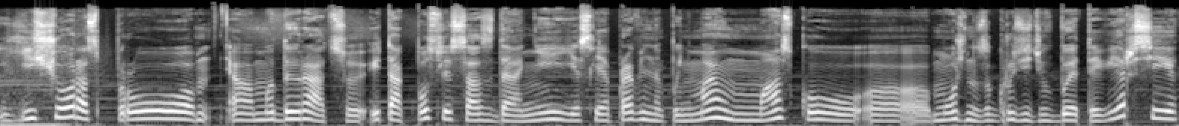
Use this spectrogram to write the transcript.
Еще раз про э, модерацию. Итак, после создания, если я правильно понимаю, маску э, можно загрузить в бета-версии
